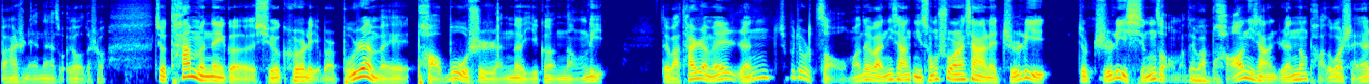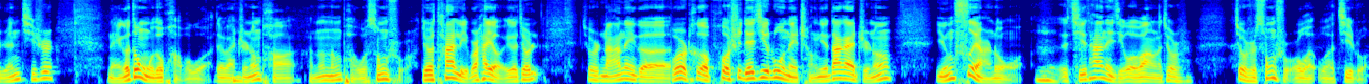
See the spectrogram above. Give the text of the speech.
八十年代左右的时候，就他们那个学科里边不认为跑步是人的一个能力，对吧？他认为人这不就是走吗？对吧？你想，你从树上下来直立。就直立行走嘛，对吧？跑，你想人能跑得过谁啊？人其实哪个动物都跑不过，对吧？只能跑，可能能跑过松鼠。就是它里边还有一个，就是就是拿那个博尔特破世界纪录那成绩，大概只能赢四样动物，其他那几个我忘了。就是就是松鼠，我我记住，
